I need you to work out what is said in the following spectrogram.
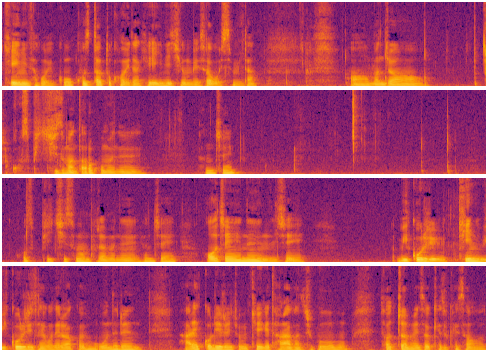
개인이 사고 있고 코스닥도 거의 다 개인이 지금 매수하고 있습니다. 어, 먼저 코스피 지수만 따로 보면은 현재 코스피 지수만 보자면은 현재 어제는 이제 윗꼬리를 긴 윗꼬리를 달고 내려왔고요. 오늘은 아랫꼬리를 좀 길게 달아가지고 저점에서 계속해서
